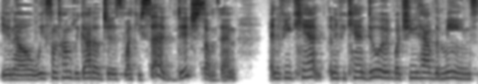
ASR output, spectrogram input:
You know, we sometimes we gotta just, like you said, ditch something. And if you can't, and if you can't do it, but you have the means,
